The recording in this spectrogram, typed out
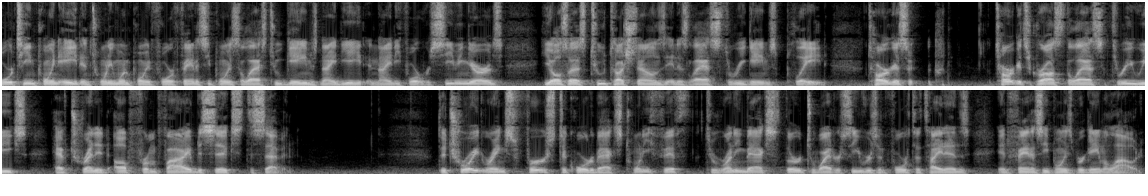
14.8 and 21.4 fantasy points the last two games, 98 and 94 receiving yards. He also has two touchdowns in his last three games played. Targets targets across the last three weeks have trended up from five to six to seven. Detroit ranks first to quarterbacks, 25th to running backs, third to wide receivers, and fourth to tight ends in fantasy points per game allowed.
